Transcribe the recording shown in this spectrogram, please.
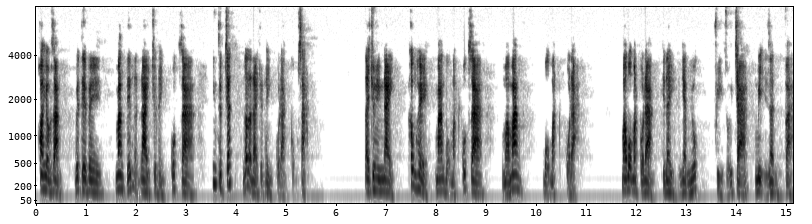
Họ hiểu rằng VTV mang tiếng là đài truyền hình quốc gia, nhưng thực chất nó là đài truyền hình của Đảng Cộng sản. Đài truyền hình này không hề mang bộ mặt quốc gia mà mang bộ mặt của Đảng. Mà bộ mặt của Đảng thì đầy nhem nhuốc, phỉ dối trá, mị dân và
